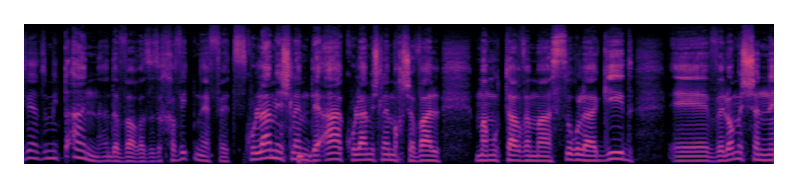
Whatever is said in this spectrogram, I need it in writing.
זה, זה מטען, הדבר הזה, זה חבית נפץ. כולם יש להם דעה, כולם יש להם מחשבה על מה מותר ומה אסור להגיד, אה, ולא משנה,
